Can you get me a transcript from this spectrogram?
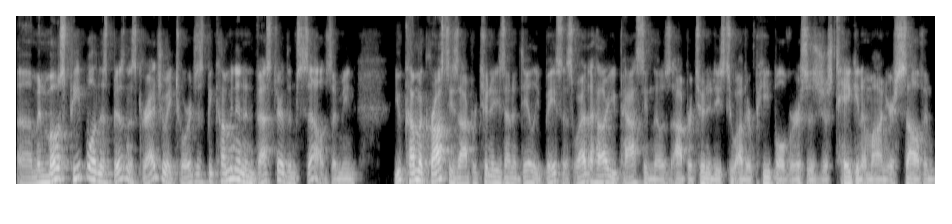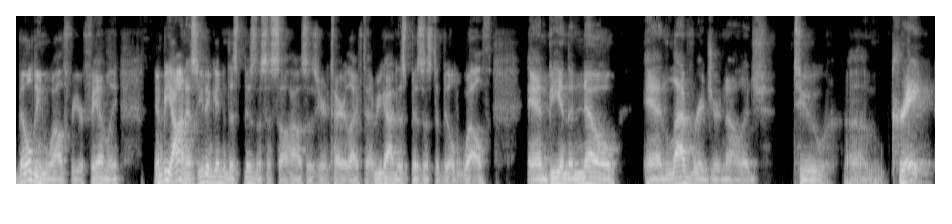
um, and most people in this business graduate towards is becoming an investor themselves. I mean, you come across these opportunities on a daily basis. Why the hell are you passing those opportunities to other people versus just taking them on yourself and building wealth for your family? And be honest, you didn't get into this business to sell houses your entire lifetime. You got in this business to build wealth and be in the know and leverage your knowledge to um, create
